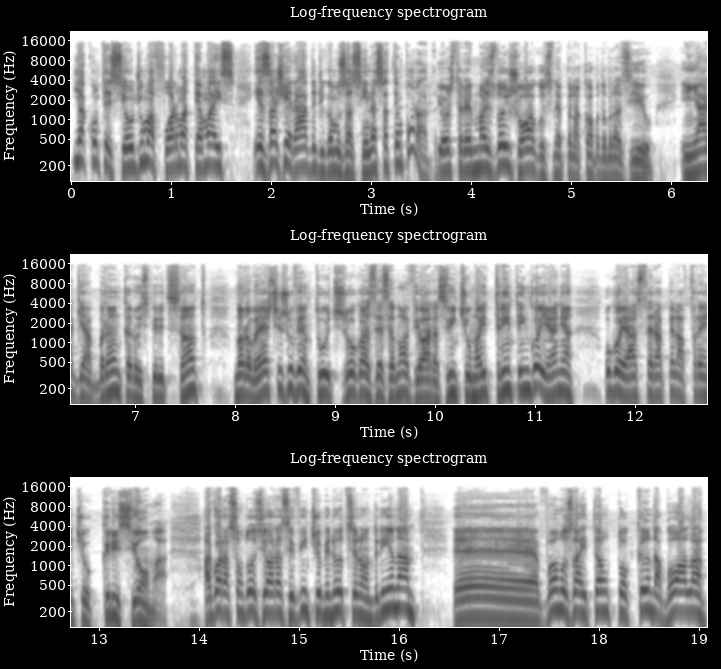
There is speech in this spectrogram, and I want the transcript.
e aconteceu de uma forma até mais exagerada, digamos assim, nessa temporada. E hoje teremos mais dois jogos, né, pela Copa do Brasil. Em Águia Branca, no Espírito Santo, Noroeste e Juventude. Jogo às 19 horas, 21 e 30 em Goiânia. O Goiás terá pela frente o Criciúma. Agora são 12 horas e 21 minutos em Londrina. É, vamos lá então, tocando a bola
